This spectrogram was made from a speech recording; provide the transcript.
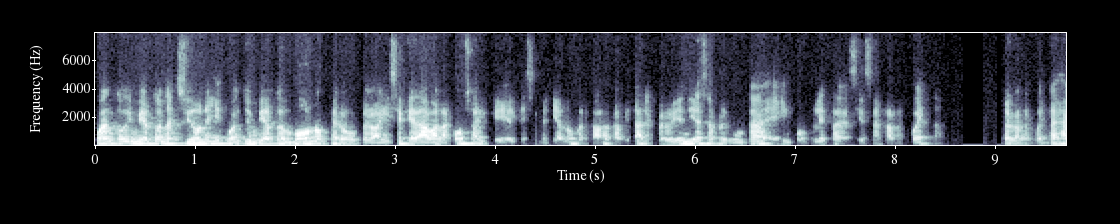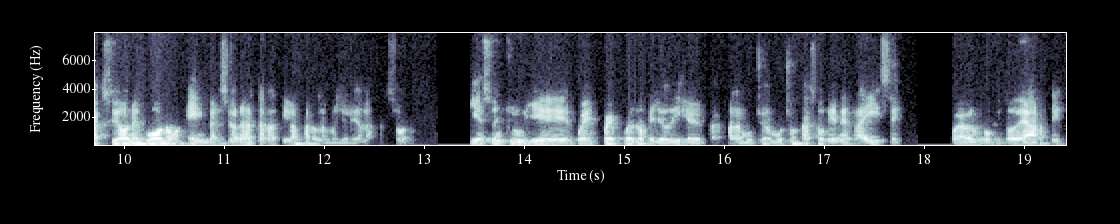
cuánto invierto en acciones y cuánto invierto en bonos, pero, pero ahí se quedaba la cosa, el que, el que se metía en los mercados de capitales. Pero hoy en día esa pregunta es incompleta si esa es la respuesta. Pero la respuesta es acciones, bonos e inversiones alternativas para la mayoría de las personas. Y eso incluye, pues, pues, pues lo que yo dije, para muchos, en muchos casos bienes raíces, puede haber un poquito de arte,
